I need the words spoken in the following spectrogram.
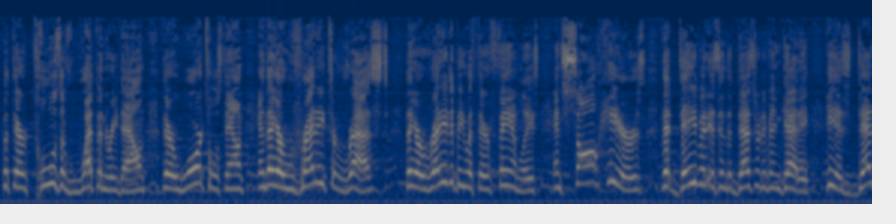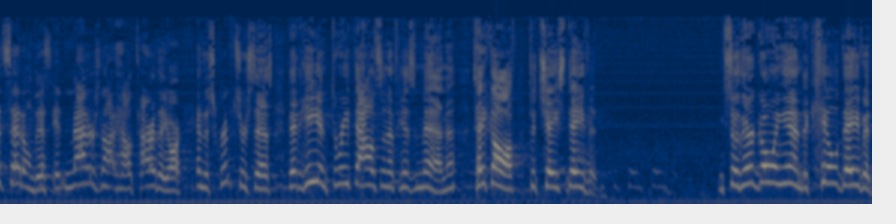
put their tools of weaponry down, their war tools down, and they are ready to rest. They are ready to be with their families. And Saul hears that David is in the desert of En Gedi. He is dead set on this. It matters not how tired they are. And the scripture says that he and 3,000 of his men take off to chase David. And so they're going in to kill David,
